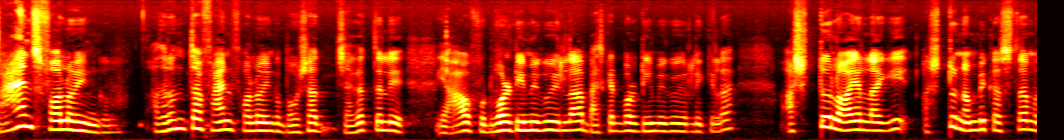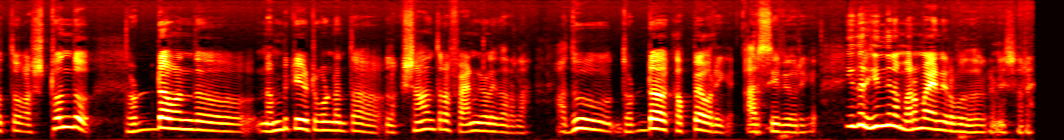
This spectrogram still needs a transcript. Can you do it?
ಫ್ಯಾನ್ಸ್ ಫಾಲೋಯಿಂಗು ಅದರಂಥ ಫ್ಯಾನ್ ಫಾಲೋಯಿಂಗ್ ಬಹುಶಃ ಜಗತ್ತಲ್ಲಿ ಯಾವ ಫುಟ್ಬಾಲ್ ಟೀಮಿಗೂ ಇಲ್ಲ ಬ್ಯಾಸ್ಕೆಟ್ಬಾಲ್ ಟೀಮಿಗೂ ಇರಲಿಕ್ಕಿಲ್ಲ. ಅಷ್ಟು ಲಾಯಲ್ ಆಗಿ, ಅಷ್ಟು ನಂಬಿಕಸ್ತ ಮತ್ತು ಅಷ್ಟೊಂದು ದೊಡ್ಡ ಒಂದು ನಂಬಿಕೆ ಇಟ್ಕೊಂಡಂಥ ಲಕ್ಷಾಂತರ ಫ್ಯಾನ್ಗಳಿದಾರಲ್ಲ, ಅದು ದೊಡ್ಡ ಕಪ್ಪೆ ಅವರಿಗೆ, ಆರ್ ಸಿ ಬಿ ಅವರಿಗೆ. ಇದರ ಹಿಂದಿನ ಮರ್ಮ ಏನಿರ್ಬೋದು ಗಣೇಶ್ ಅವರೇ?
